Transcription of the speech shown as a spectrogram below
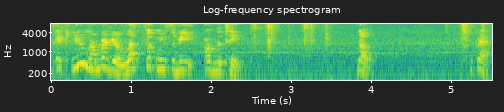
Okay. Can you remember your left foot needs to be on the tape? No. Let's go back.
